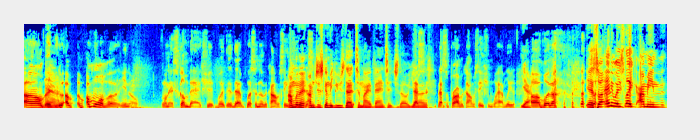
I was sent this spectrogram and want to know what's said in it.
um, Yeah. I, I'm more of a you know, on that scumbag shit. But that that's another conversation. I'm gonna This- I'm just gonna use that to my advantage, though. You that's know. that's a private conversation we'll have later. Yeah. Uh, but uh, yeah. So, anyways, like, I mean,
